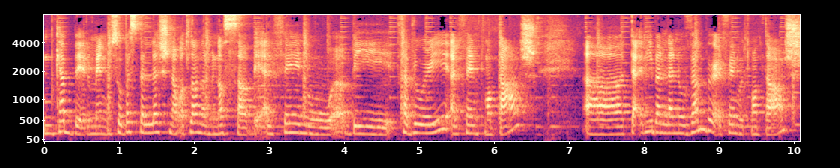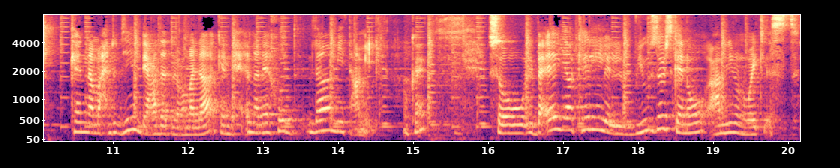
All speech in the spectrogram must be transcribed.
نكبر من so بس بلشنا وطلعنا المنصة ب 2000 و ب February 2018 آه تقريبا لنوفمبر 2018 كنا محدودين بعدد العملاء كان بحق لنا ناخذ ل 100 عميل. okay so so, البقايا كل ال users كانوا عاملينهم waitlist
